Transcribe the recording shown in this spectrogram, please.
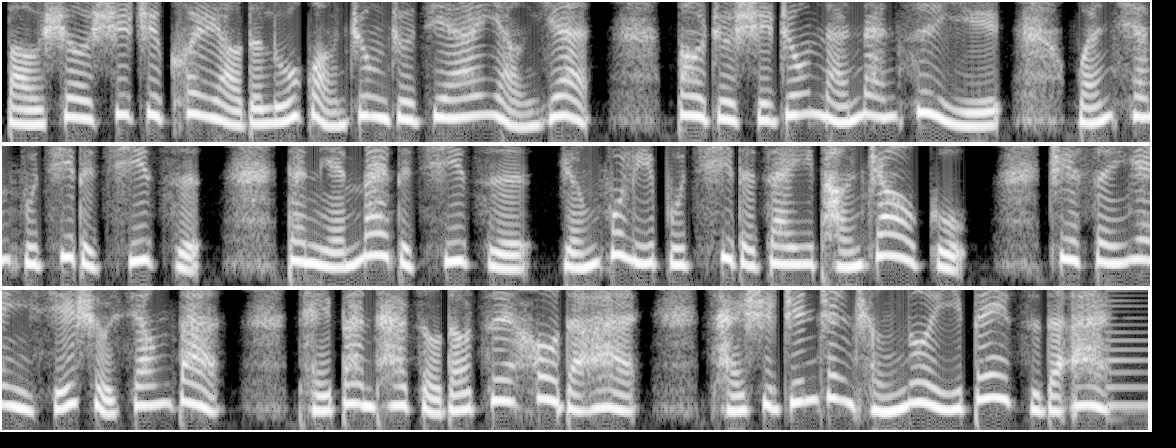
饱受失智困扰的卢广仲住进安养院，抱着时钟喃喃自语，完全不记得妻子，但年迈的妻子仍不离不弃地在一旁照顾。这份愿意携手相伴、陪伴他走到最后的爱，才是真正承诺一辈子的爱。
